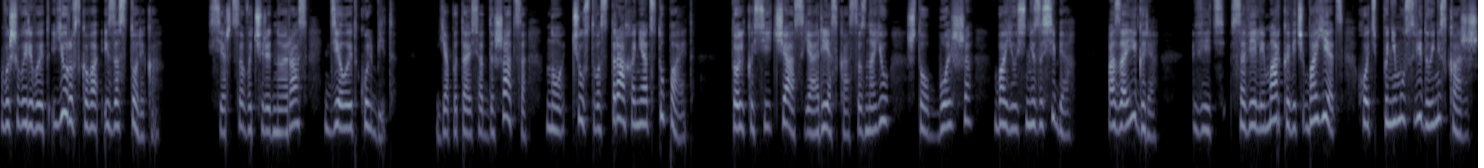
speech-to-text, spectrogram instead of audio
вышвыривает Юровского из-за столика. Сердце в очередной раз делает кульбит. Я пытаюсь отдышаться, но чувство страха не отступает. Только сейчас я резко осознаю, что больше боюсь не за себя, а за Игоря. Ведь Савелий Маркович боец, хоть по нему с виду и не скажешь.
